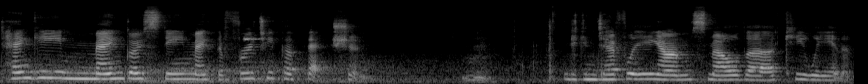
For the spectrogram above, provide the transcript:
tangy mangosteen make the fruity perfection. Mm. You can definitely um, smell the kiwi in it.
